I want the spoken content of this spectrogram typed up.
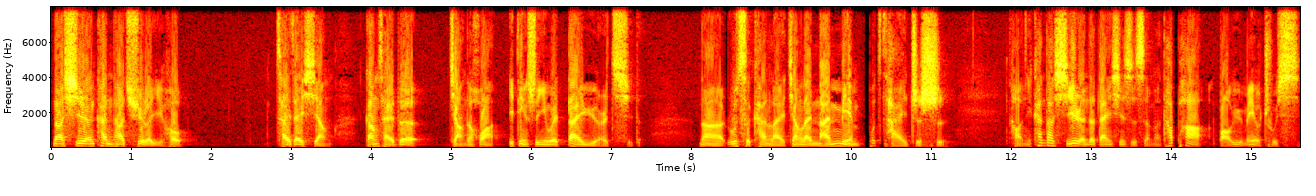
那袭人看他去了以后，才在想，刚才的讲的话一定是因为黛玉而起的。那如此看来，将来难免不才之事。好，你看到袭人的担心是什么？他怕宝玉没有出息。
